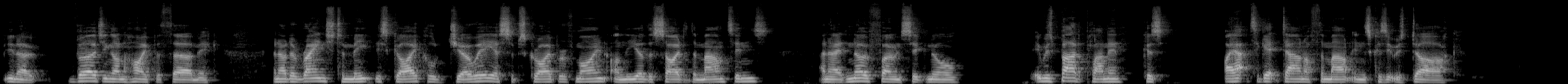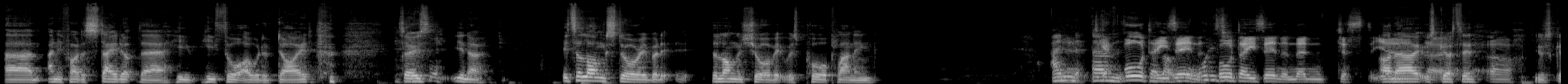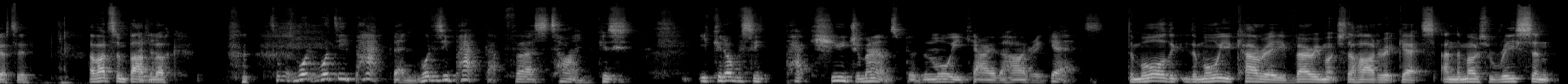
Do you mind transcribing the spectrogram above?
you know, verging on hypothermic and I'd arranged to meet this guy called Joey, a subscriber of mine, on the other side of the mountains. And I had no phone signal. It was bad planning because I had to get down off the mountains because it was dark. Um, and if I'd have stayed up there, he he thought I would have died. so it's, you know, it's a long story, but it, the long and short of it was poor planning. and To get um, four days like, in, four you- days in, and then just yeah, I know it was uh, gutting. Oh, It was gutting. I've had some bad luck. So what what do you pack then? What does he pack that first time? Because you could obviously pack huge amounts, but the more you carry, the harder it gets. the more the, the more you carry, very much the harder it gets. And the most recent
